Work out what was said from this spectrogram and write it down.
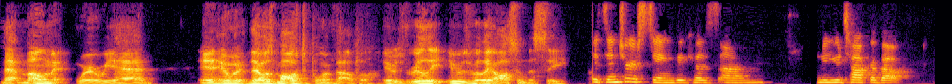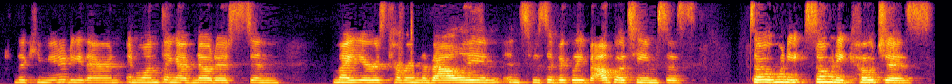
that moment where we had, it, it was, there was multiple in Valpo. It was really, it was really awesome to see. It's interesting because um, you know you talk about the community there, and, and one thing I've noticed in my years covering the valley and, and specifically Valpo teams is so many so many coaches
